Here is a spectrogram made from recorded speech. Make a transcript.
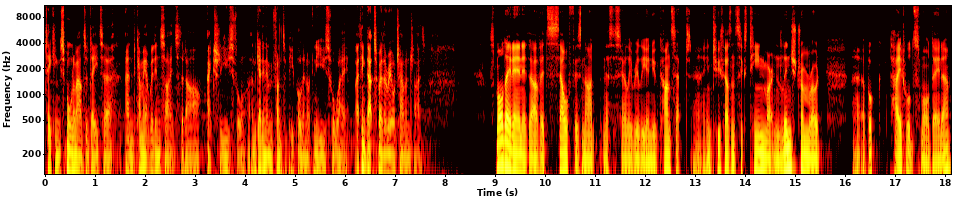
taking small amounts of data and coming up with insights that are actually useful and getting them in front of people in a, in a useful way. I think that's where the real challenge lies. Small data in and of itself is not necessarily really a new concept. Uh, in 2016, Martin Lindstrom wrote uh, a book titled Small Data,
